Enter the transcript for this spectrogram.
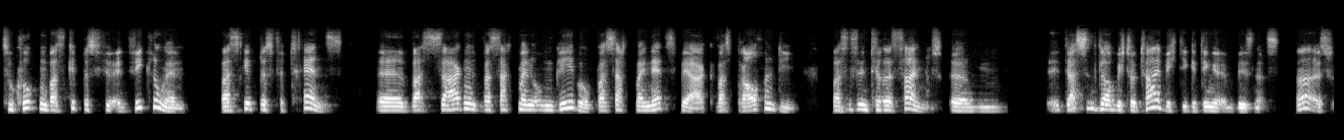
zu gucken, was gibt es für Entwicklungen, was gibt es für Trends, äh, was sagen, was sagt meine Umgebung, was sagt mein Netzwerk, was brauchen die, was ist interessant. Ähm, das sind, glaube ich, total wichtige Dinge im Business. Ja, dass,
